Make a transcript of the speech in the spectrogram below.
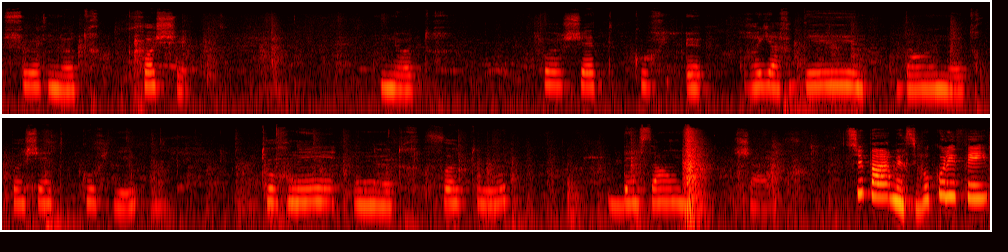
sur notre crochet. Notre pochette courrier. euh, regardez dans notre pochette courrier. Tourner notre photo. Descendre notre chaise. Super! Merci beaucoup, les filles!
